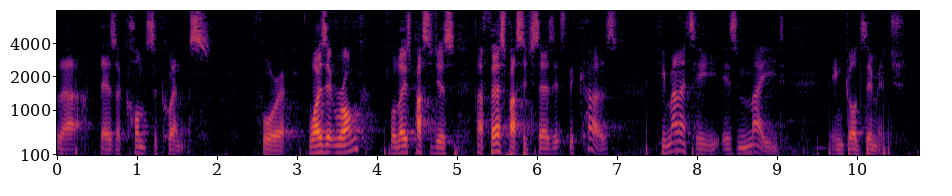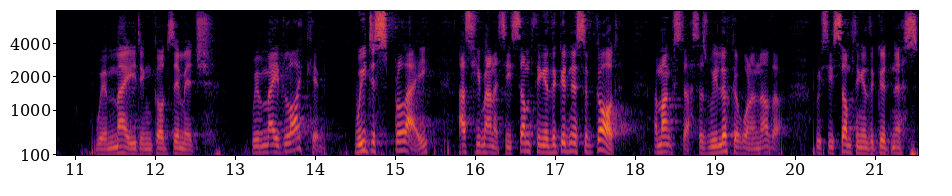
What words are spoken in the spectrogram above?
that there's a consequence for it. Why is it wrong? Well, those passages, that first passage says it's because humanity is made in God's image. We're made in God's image. We're made like Him. We display, as humanity, something of the goodness of God amongst us. As we look at one another, we see something of the goodness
